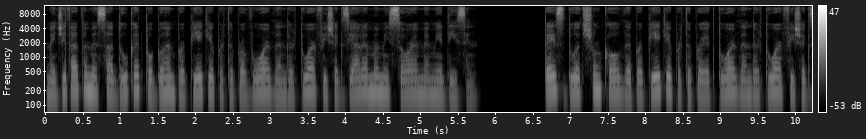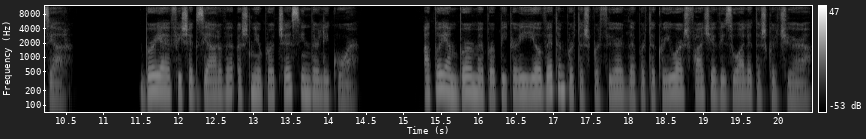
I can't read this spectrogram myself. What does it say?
Megjithatë me sa duket po bëhen përpjekje për të provuar dhe ndërtuar fishekzjarre më miqësore me mjedisin. Pesë Duhet shumë kohë dhe përpjekje për të projektuar dhe ndërtuar fishekzjarr. Bërja e fishekzjarrëve është një proces i ndërlikuar. Ato janë bërë me përpikëri jo vetëm për të shpërthyer dhe për të krijuar shfaqje vizuale të shkëlqyera,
